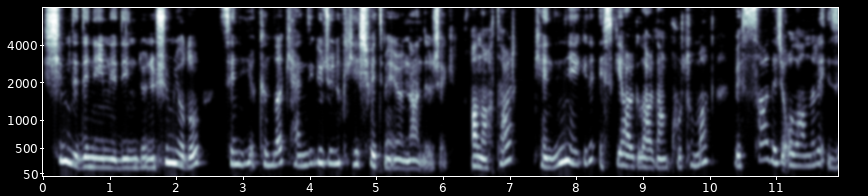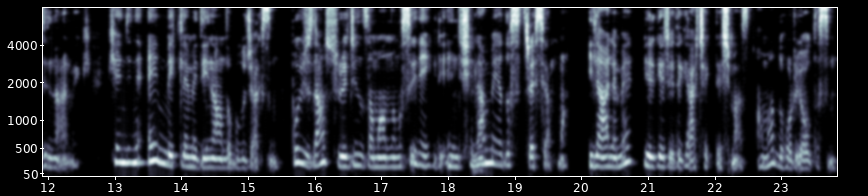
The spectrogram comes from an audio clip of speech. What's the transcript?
şimdi deneyimlediğin dönüşüm yolu seni yakında kendi gücünü keşfetmeye yönlendirecek. Anahtar kendinle ilgili eski yargılardan kurtulmak ve sadece olanlara izin vermek kendini en beklemediğin anda bulacaksın. Bu yüzden sürecin zamanlaması ile ilgili endişelenme ya da stres yapma. İlerleme bir gecede gerçekleşmez ama doğru yoldasın.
